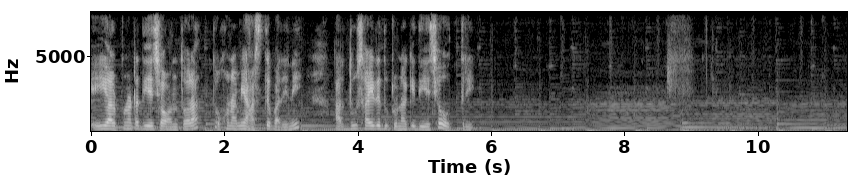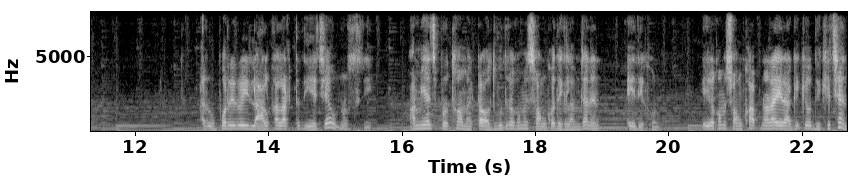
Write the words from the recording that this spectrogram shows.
এই আলপনাটা দিয়েছে অন্তরা, তখন আমি আসতে পারিনি। আর দু সাইডে দুটো নাকি দিয়েছে অত্রি আর উপরের ওই লাল কালারটা দিয়েছে অনুশ্রী। আমি আজ প্রথম একটা অদ্ভুত রকমের শঙ্খ দেখলাম, জানেন? এই দেখুন এইরকম শঙ্খ আপনারা এর আগে কেউ দেখেছেন?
